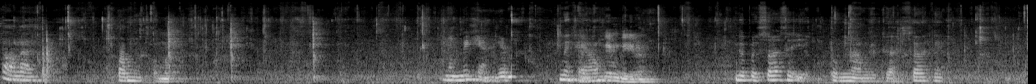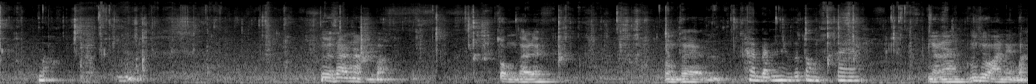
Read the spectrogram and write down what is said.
เอาอะไรปลาหมึกเอามามันไม่แข็งใช่ไหมไม่แข็งนิ่มดีนะเดี๋ยวไปซอยใส่อีกต้มน้ำเลยเถอะซอยใส่บอกเนื้อสร้างหนังปะต้มใส่เลยต้มใส่ทำแบบนี้ก็ต้องแซ่บ อย่างนั้นไม่ใช่วานเองปะ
